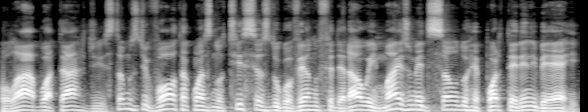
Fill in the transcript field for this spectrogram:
Olá, boa tarde. Estamos de volta com as notícias do governo federal em mais uma edição do Repórter NBR.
